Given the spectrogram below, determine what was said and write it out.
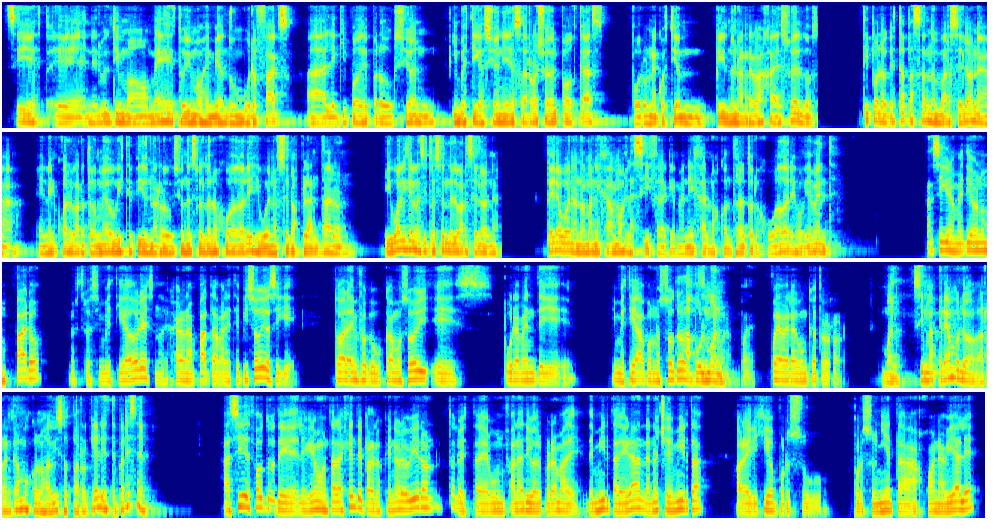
Sí, eh, en el último mes estuvimos enviando un burofax al equipo de producción, investigación y desarrollo del podcast por una cuestión pidiendo una rebaja de sueldos. Tipo lo que está pasando en Barcelona, en el cual Bartomeu, viste, pide una reducción de sueldo a los jugadores y bueno, se nos plantaron. Igual que en la situación del Barcelona. Pero bueno, no manejamos la cifra que manejan los contratos los jugadores, obviamente. Así que nos metieron un paro nuestros investigadores, nos dejaron a pata para este episodio, así que toda la info que buscamos hoy es puramente investigada por nosotros. A pulmón. puede, puede haber algún que otro error. Bueno, sin más preámbulo, arrancamos con los avisos parroquiales, ¿te parece? Así de Fauto le queremos contar a la gente, para los que no lo vieron, tal vez hay algún fanático del programa de, de Mirta Legrand, La Noche de Mirta, ahora dirigido por su, por su nieta Juana Viale.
